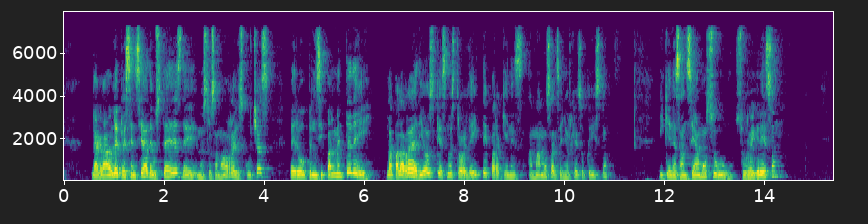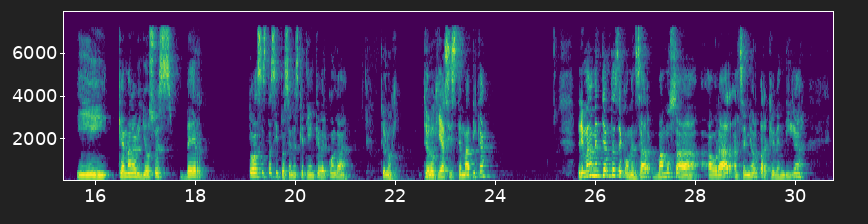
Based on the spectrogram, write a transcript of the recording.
la agradable presencia de ustedes, de nuestros amados radioescuchas, pero principalmente de la palabra de Dios, que es nuestro deleite para quienes amamos al Señor Jesucristo y quienes ansiamos su, su regreso. Y qué maravilloso es ver todas estas situaciones que tienen que ver con la teología, sistemática. Primeramente, antes de comenzar, vamos a, orar al Señor para que bendiga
